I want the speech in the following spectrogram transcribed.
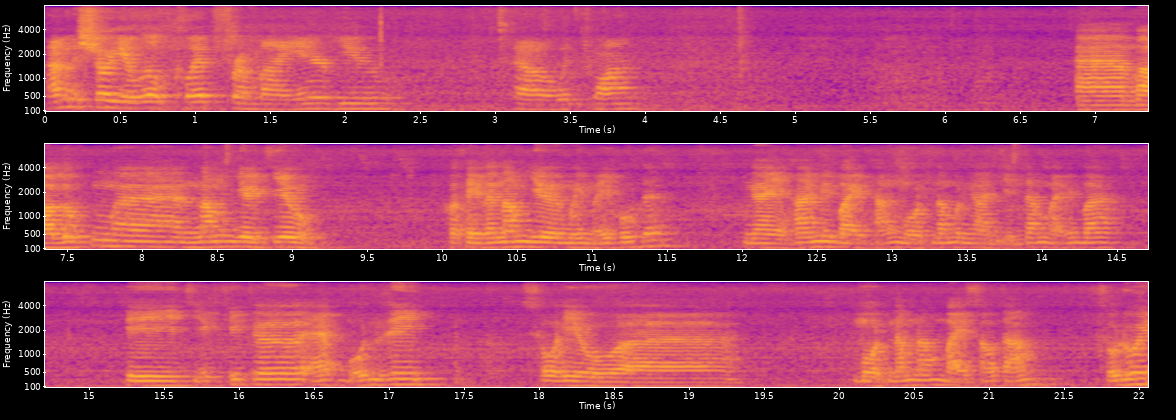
I'm going to show you a little clip from my interview uh, with Tuan. À, vào lúc à, uh, 5 giờ chiều, có thể là 5 giờ mười mấy phút đấy, ngày 27 tháng 1 năm 1973, thì chiếc phi cơ F4G số hiệu à, uh, 155768 số đuôi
